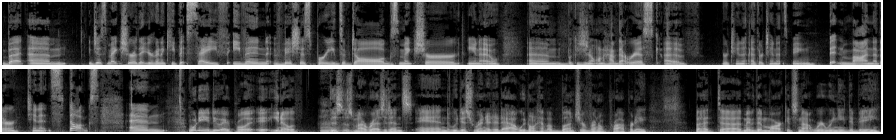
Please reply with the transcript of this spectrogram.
but. Um, just make sure that you're going to keep it safe. Even vicious breeds of dogs, make sure you know um, because you don't want to have that risk of your tenant, other tenants being bitten by another tenant's dogs. Um, What do you do, April? It- you know, if this is my residence and we just rented it out, we don't have a bunch of rental property, but uh, maybe the market's not where we need to be.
